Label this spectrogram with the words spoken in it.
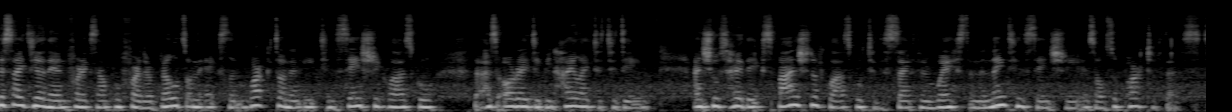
This idea, then, for example, further builds on the excellent work done in 18th century Glasgow that has already been highlighted today, and shows how the expansion of Glasgow to the south and west in the 19th century is also part of this.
